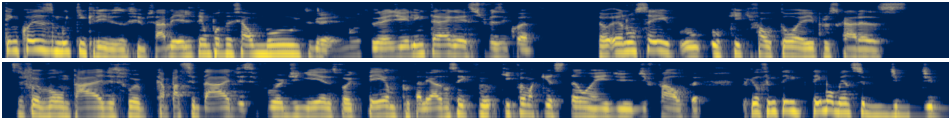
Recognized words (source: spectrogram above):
tem coisas muito incríveis no filme, sabe? Ele tem um potencial muito grande, muito grande, e ele entrega isso de vez em quando. Então, eu não sei o, o que, que faltou aí pros caras. Se foi vontade, se foi capacidade, se for dinheiro, se for tempo, tá ligado? Não sei o que foi, que foi uma questão aí de, de falta. Porque o filme tem, tem momentos de, de,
